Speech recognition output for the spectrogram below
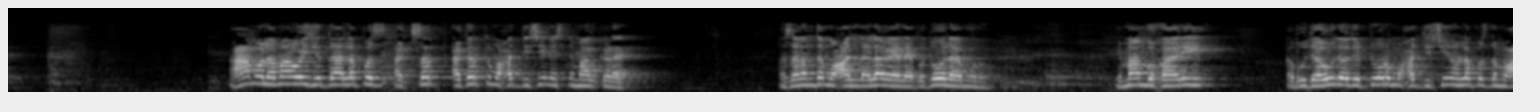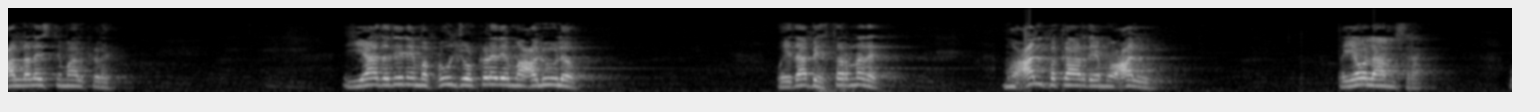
عام علما وایي چې دا لفظ اکثر اگر که محدثین استعمال کړي مثلا د معلله ویلې په دوه لامونو امام بخاری ابو داود او د ټول محدثینو لفظ د معلله استعمال کړي یا د دې نه مفعول جوړ کړي د معلوله وې دا بهتر نه ده معل پکار دی معل په یو لام سره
